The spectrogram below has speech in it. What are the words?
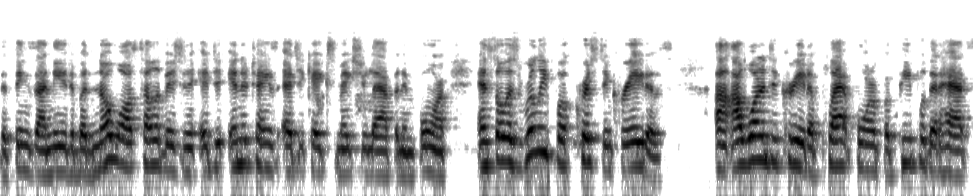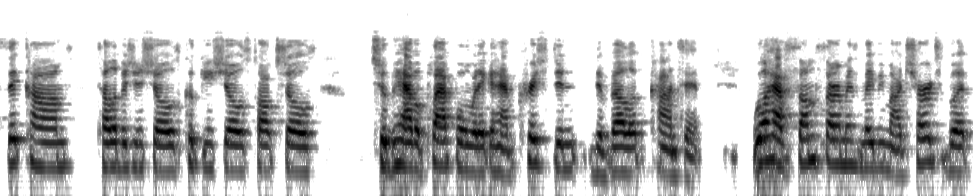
the things I needed. But No Walls Television entertains, educates, makes you laugh, and inform. And so it's really for Christian creatives. Uh, I wanted to create a platform for people that had sitcoms, television shows, cooking shows, talk shows, to have a platform where they can have Christian developed content. We'll have some sermons, maybe my church, but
